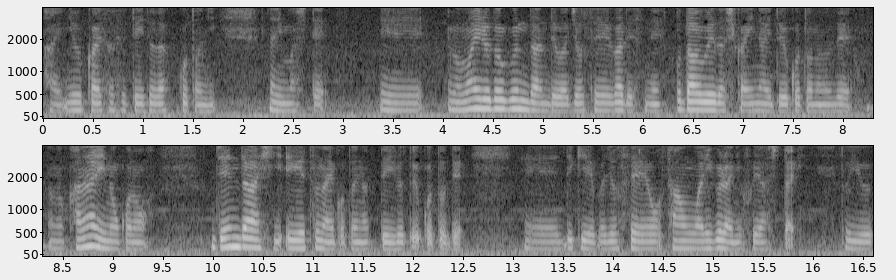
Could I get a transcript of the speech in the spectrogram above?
はい、入会させていただくことになりまして、えー、今マイルド軍団では女性がですね小田上田しかいないということなのであのかなりのこのジェンダー比えげつないことになっているということで、えー、できれば女性を3割ぐらいに増やしたいという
